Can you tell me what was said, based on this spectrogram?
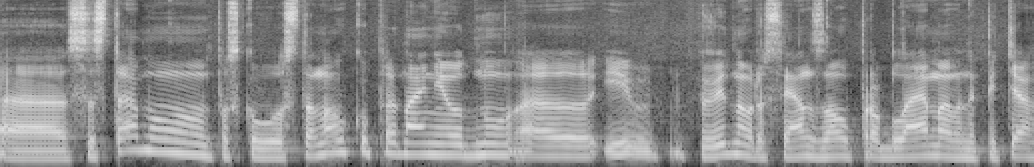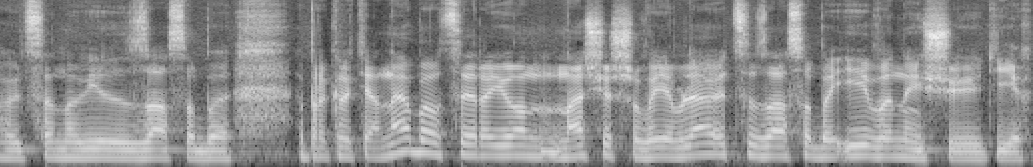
е, систему, пускову установку, принаймні одну. Е, і відповідно росіян знову проблеми. Вони підтягуються нові засоби прикриття неба в цей район. Наші ж виявляють ці засоби і винищують їх.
